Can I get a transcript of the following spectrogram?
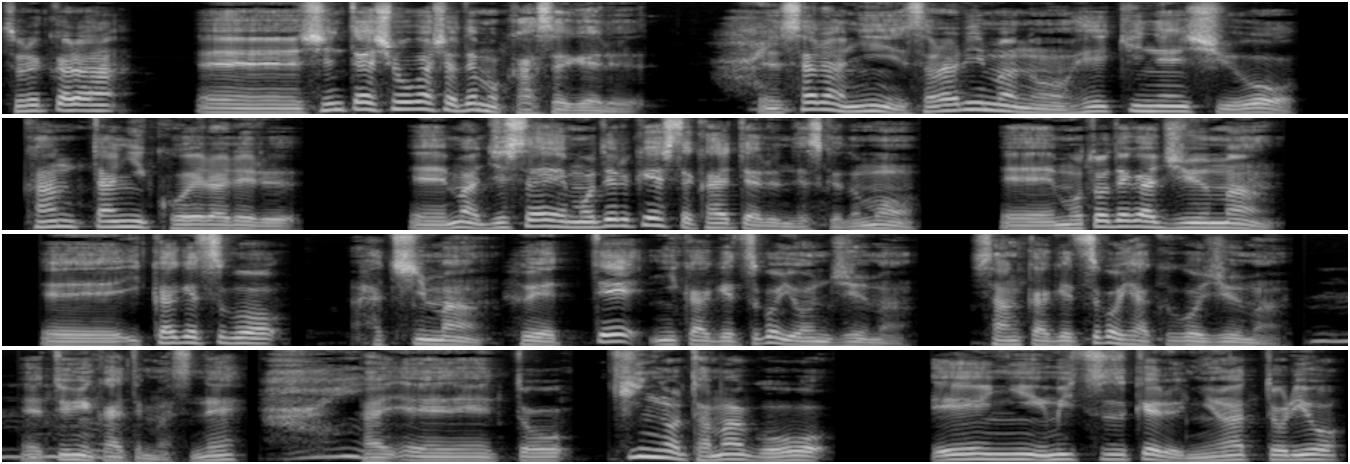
それから、えー身体障害者でも稼げる。はいえー。さらに、サラリーマンの平均年収を簡単に超えられる。えーまあ実際モデルケースで書いてあるんですけども、えー元手が10万、え1ヶ月後8万増えて、2ヶ月後40万、3ヶ月後150万、えーというふうに書いてますね。はい。はい、えーっと、金の卵を永遠に産み続ける鶏を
